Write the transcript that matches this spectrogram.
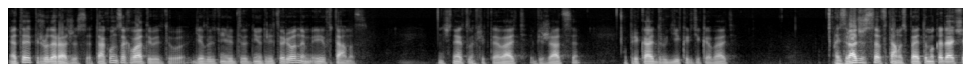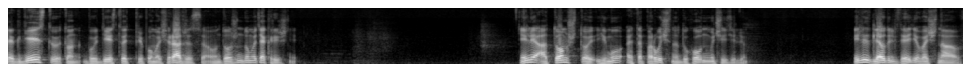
Это природа раджаса. Так он захватывает его, делает неудовлетворенным и в тамас. Начинает конфликтовать, обижаться, упрекать других, критиковать. Из раджаса в тамас. Поэтому, когда человек действует, он будет действовать при помощи раджаса, он должен думать о Кришне. Или о том, что ему это поручено духовным учителем. Или для удовлетворения вайшнавов.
